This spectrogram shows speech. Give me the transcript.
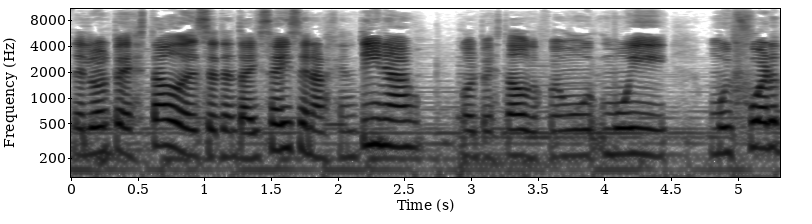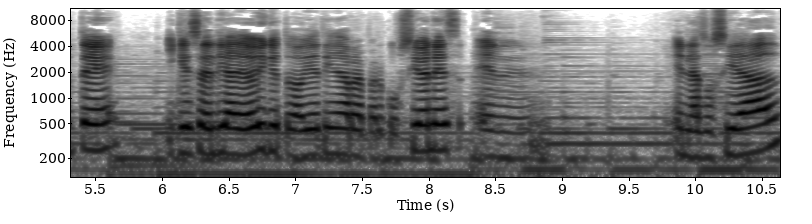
del golpe de Estado del 76 en Argentina, golpe de Estado que fue muy, muy, muy fuerte y que es el día de hoy que todavía tiene repercusiones en, en la sociedad.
